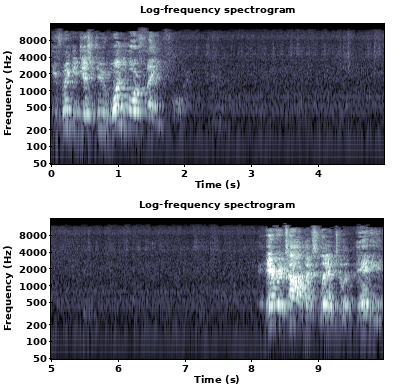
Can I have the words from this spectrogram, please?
If we could just do one more thing for Him. And every time it's led to a dead end.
